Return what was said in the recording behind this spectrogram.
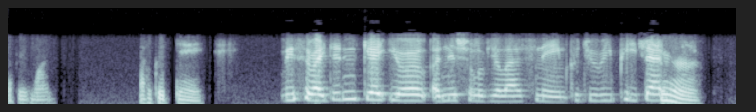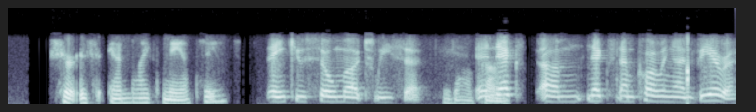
everyone. Have a good day. Lisa, I didn't get your initial of your last name. Could you repeat that? Sure. Sure. It's N like Nancy. Thank you so much, Lisa. You're welcome. And next, um, next I'm calling on Vera.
